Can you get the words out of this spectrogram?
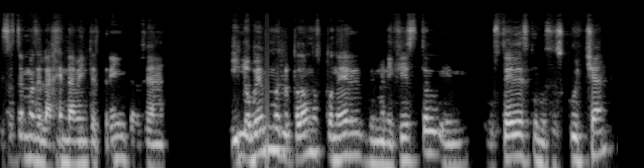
estos temas de la Agenda 2030, o sea, y lo vemos, lo podemos poner de manifiesto en ustedes que nos escuchan,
